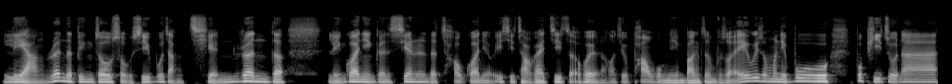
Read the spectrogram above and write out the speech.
两任的宾州首席部长，前任的林冠英跟现任的曹官友一起召开记者会，然后就炮轰联邦政府说：“哎，为什么你不不批准啊？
